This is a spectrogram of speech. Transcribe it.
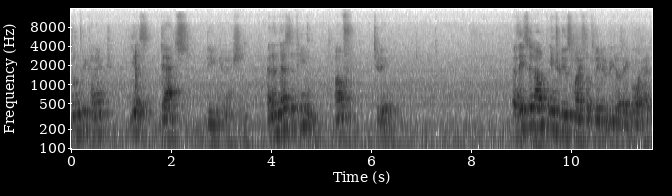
don't we connect? Yes, that's the connection. And then that's the theme of today. As I said, I'll introduce myself a little bit as I go ahead.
